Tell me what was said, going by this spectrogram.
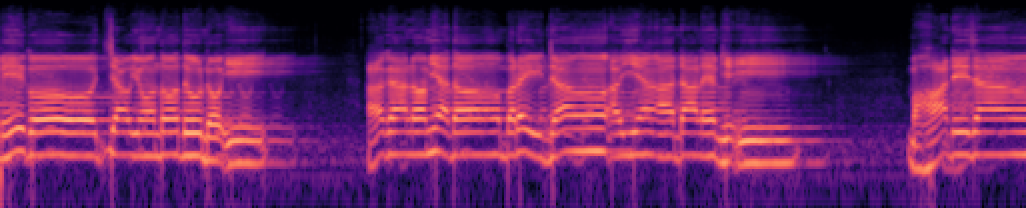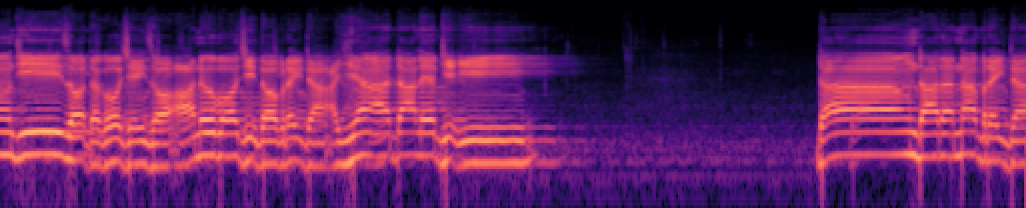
ဘေးကိုကြောက်ရွံသောသူတို့၏အာဂလောမြတ်သောပရိဒံအယံအာတလည်းဖြစ်၏မဟာဒေဇံကြီးသောတကောချိန်သောအာနုဘောရှိသောပရိဒံအယံအာတလည်းဖြစ်၏ ဒံဒါရဏပရိဒံ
